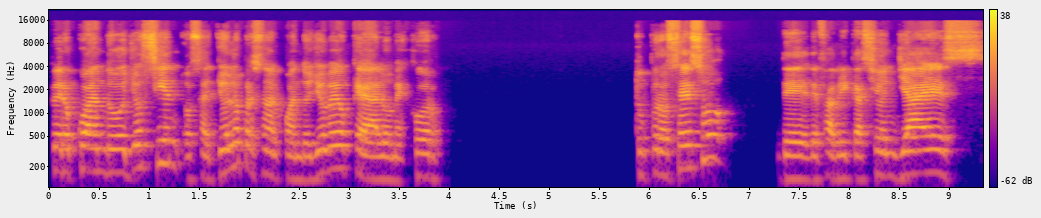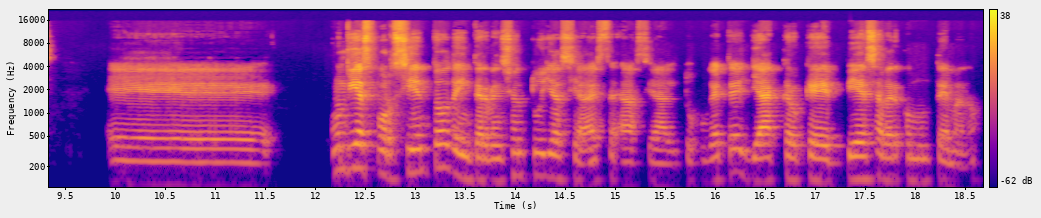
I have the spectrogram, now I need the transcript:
Pero cuando yo siento, o sea, yo en lo personal, cuando yo veo que a lo mejor tu proceso de, fabricación ya es eh, un 10% de intervención tuya hacia, este, hacia tu juguete, ya creo que empieza a ver como un tema, ¿no?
